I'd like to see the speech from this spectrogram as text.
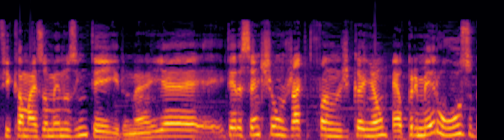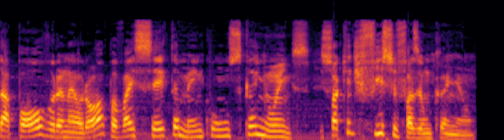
fica mais ou menos inteiro, né? E é interessante, então, já que falando de canhão, é o primeiro uso da pólvora na Europa vai ser também com os canhões. Só que é difícil fazer um canhão,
